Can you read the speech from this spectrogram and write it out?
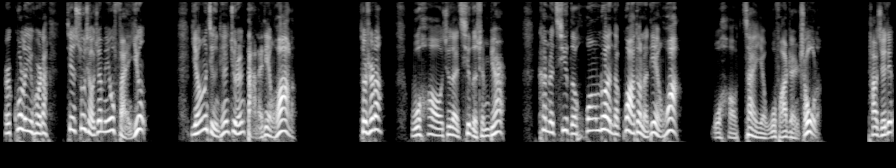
而过了一会儿呢，见苏小娟没有反应，杨景天居然打来电话了。此时呢，吴浩就在妻子身边，看着妻子慌乱的挂断了电话，吴浩再也无法忍受了，他决定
